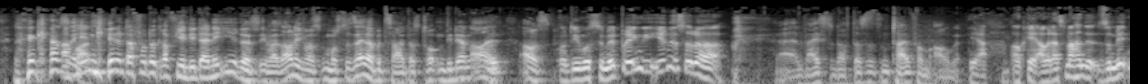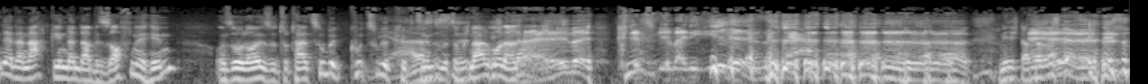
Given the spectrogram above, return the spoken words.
Da kannst Ach du was. hingehen und da fotografieren die deine Iris. Ich weiß auch nicht, was musst du selber bezahlen, das drucken die dann all, aus. Und die musst du mitbringen, die Iris, oder? Ja, weißt du doch, das ist ein Teil vom Auge. Ja, okay, aber das machen so mitten in der Nacht gehen dann da Besoffene hin und so Leute so total zube, ku- zugekippt Ja, sind mit so Knallrot. ich Also, äh, knips mir mal die Iris. Nee, ich glaube, das ist,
